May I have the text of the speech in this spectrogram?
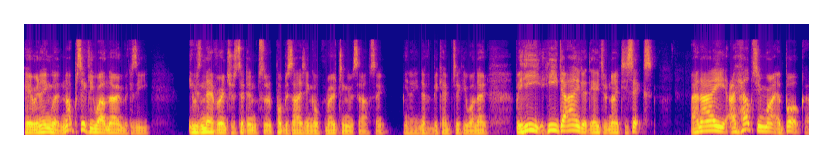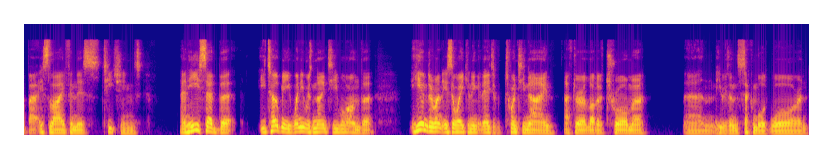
here in England, not particularly well known because he he was never interested in sort of publicizing or promoting himself. So you know, he never became particularly well known. But he he died at the age of ninety six, and I I helped him write a book about his life and his teachings. And he said that he told me when he was ninety one that he underwent his awakening at the age of twenty nine after a lot of trauma, and he was in the Second World War and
